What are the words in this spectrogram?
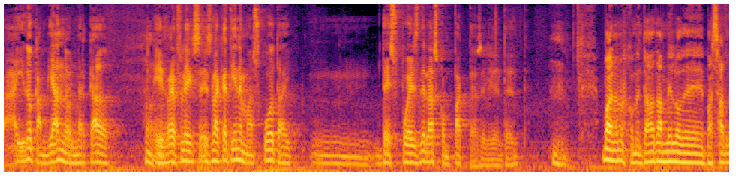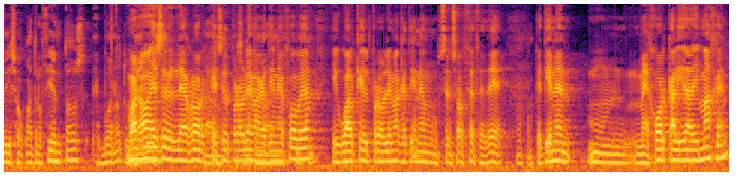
ha ido cambiando el mercado. Y reflex es la que tiene más cuota y, mm, después de las compactas, evidentemente. Bueno, nos comentaba también lo de pasar de ISO 400. eh, bueno, tú Bueno, es el error, Claro, es el problema que tiene Foveon, igual que el problema que tiene un sensor CCD, que tienen mm, mejor calidad de imagen,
